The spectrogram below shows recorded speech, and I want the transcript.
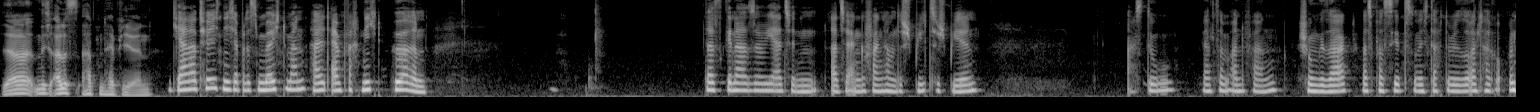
Ja, nicht alles hat ein Happy End. Ja, natürlich nicht, aber das möchte man halt einfach nicht hören. Das ist genauso wie als wir, als wir angefangen haben, das Spiel zu spielen. Hast du ganz am Anfang schon gesagt, was passiert ist? Und ich dachte mir so, Alter, Robin,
